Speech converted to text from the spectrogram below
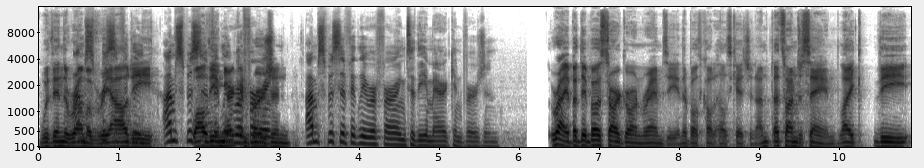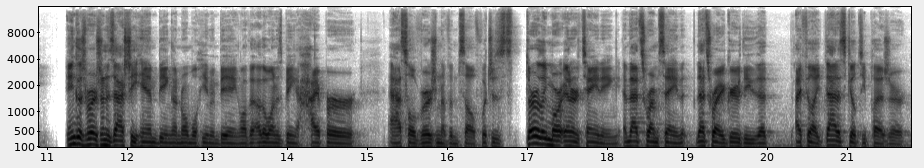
within the realm of reality, I'm while specifically the American version, I'm specifically referring to the American version. right? But they both star Gordon Ramsay, and they're both called Hell's Kitchen. I'm, that's what I'm just saying. Like the English version is actually him being a normal human being, while the other one is being a hyper asshole version of himself, which is thoroughly more entertaining. And that's where I'm saying that's where I agree with you that I feel like that is guilty pleasure.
